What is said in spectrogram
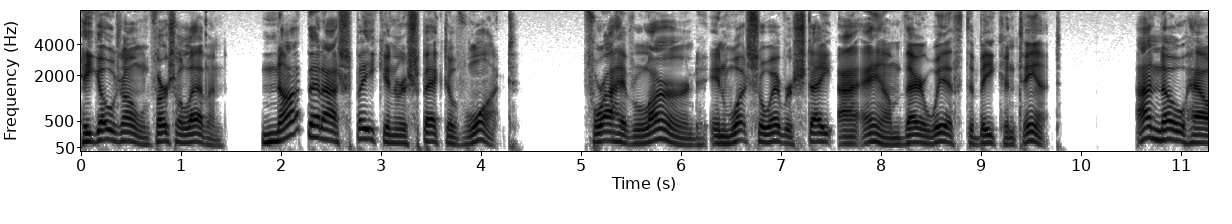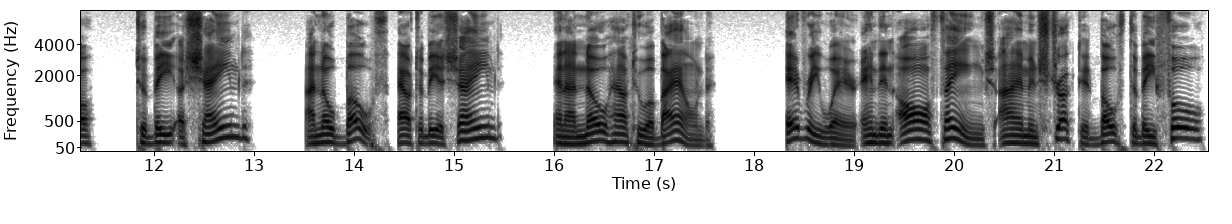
he goes on, verse 11 Not that I speak in respect of want, for I have learned in whatsoever state I am therewith to be content. I know how to be ashamed, I know both how to be ashamed, and I know how to abound. Everywhere and in all things I am instructed both to be full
